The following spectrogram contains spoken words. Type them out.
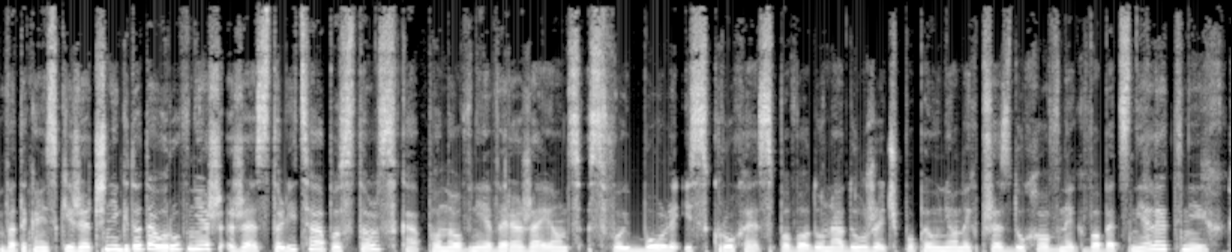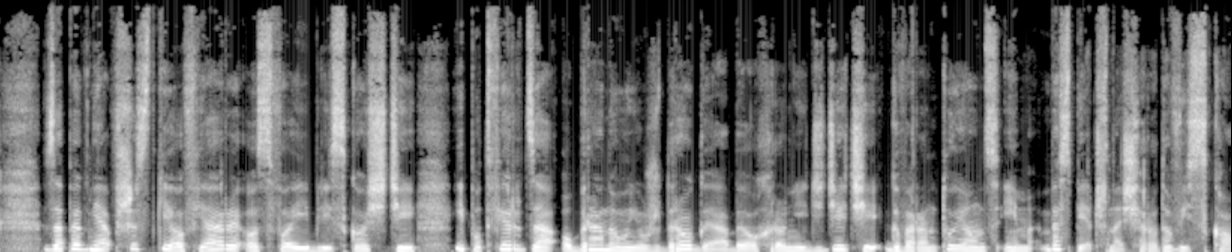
Watykański rzecznik dodał również, że Stolica Apostolska, ponownie wyrażając swój ból i skruchę z powodu nadużyć popełnionych przez duchownych wobec nieletnich, zapewnia wszystkie ofiary o swojej bliskości i potwierdza obraną już drogę, aby ochronić dzieci, gwarantując im bezpieczne środowisko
